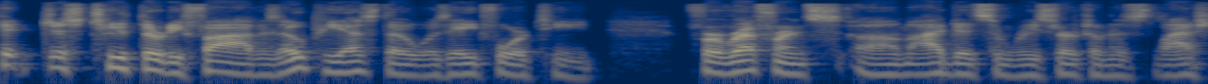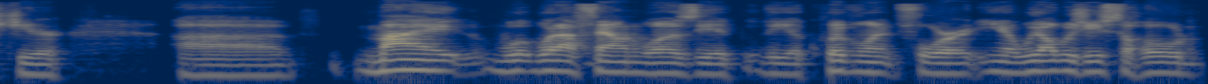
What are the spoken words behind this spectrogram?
Hit just 235. His OPS though was 814 for reference, um, I did some research on this last year. Uh, my what, what I found was the the equivalent for you know we always used to hold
